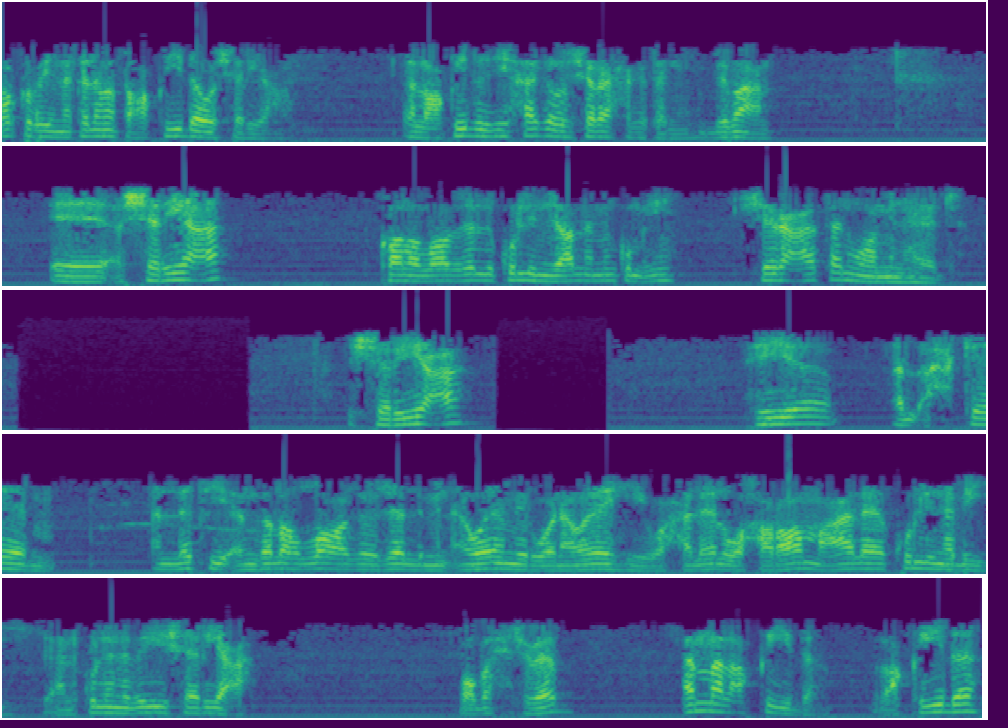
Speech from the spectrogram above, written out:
فرق بين كلمة عقيدة وشريعة. العقيدة دي حاجة والشريعة حاجة تانية. بمعنى الشريعة قال الله عز وجل لكل جعلنا منكم إيه؟ شرعة ومنهاجا. الشريعة هي الأحكام التي أنزلها الله عز وجل من أوامر ونواهي وحلال وحرام على كل نبي يعني كل نبي شريعة. واضح يا شباب؟ أما العقيدة العقيدة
